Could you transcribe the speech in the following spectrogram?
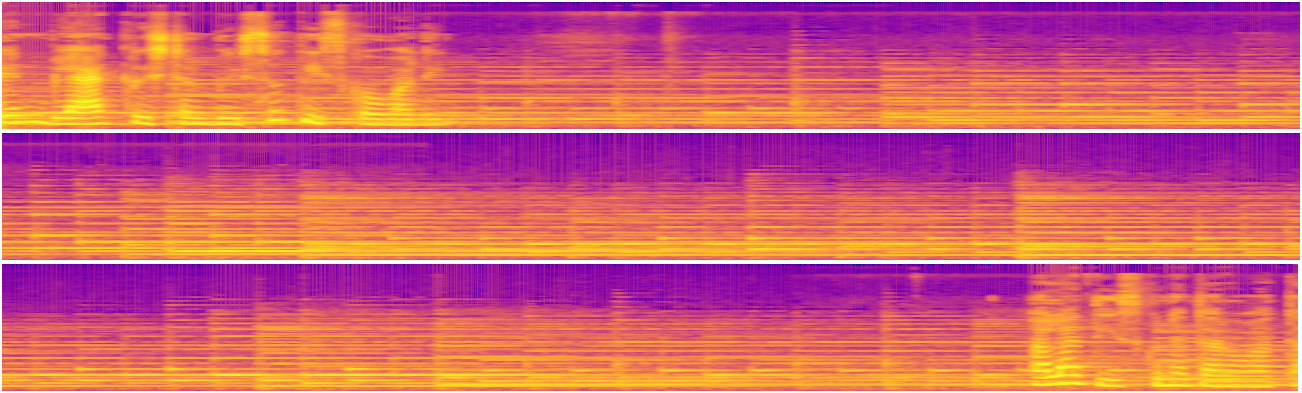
టెన్ బ్లాక్ క్రిస్టల్ బీడ్స్ తీసుకోవాలి. అలా తీసుకున్న తర్వాత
